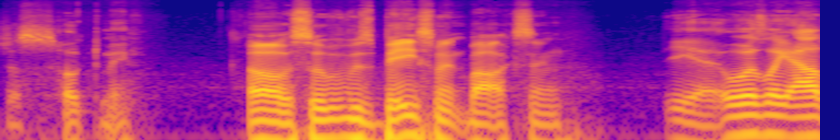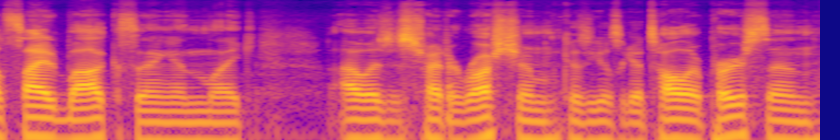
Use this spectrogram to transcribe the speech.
just hooked me. Oh, so it was basement boxing. Yeah, it was like outside boxing, and like I was just trying to rush him because he was like a taller person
